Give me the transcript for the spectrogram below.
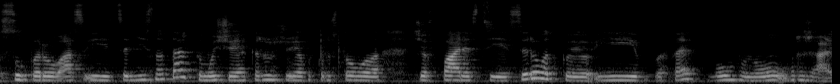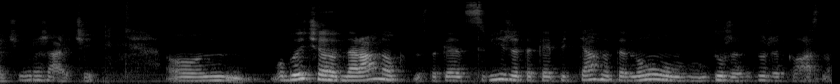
супер у вас. І це дійсно так, тому що я кажу, що я використовувала ще в парі з цією сироваткою, і ефект був ну, вражаючий, вражаючий. Обличчя на ранок таке свіже, таке підтягнуте, ну дуже дуже класно.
